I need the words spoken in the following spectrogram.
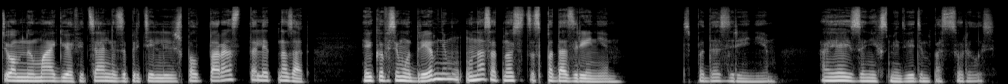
Темную магию официально запретили лишь полтораста лет назад, и ко всему древнему у нас относятся с подозрением. С подозрением а я из-за них с медведем поссорилась.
